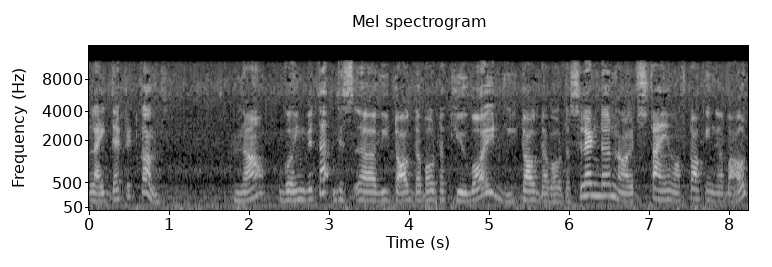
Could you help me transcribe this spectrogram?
like that it comes. Now going with the, this uh, we talked about a cuboid we talked about a cylinder now it's time of talking about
